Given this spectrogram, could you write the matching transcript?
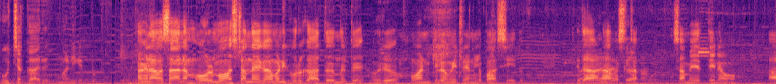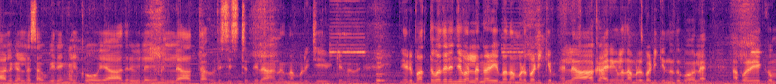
പൂച്ചക്കാര് മണി കെട്ടും. അങ്ങനെ അവസാനം ഓൾമോസ്റ്റ് ഒന്നേകാൽ മണിക്കൂർ കാത്തു നിന്നിട്ട് ഒരു വൺ കിലോമീറ്റർ ഞങ്ങൾ പാസ് ചെയ്തു. ഇതാണ് അവസ്ഥ. സമയത്തിനോ ആളുകളുടെ സൗകര്യങ്ങൾക്കോ യാതൊരു വിലയുമില്ലാത്ത ഒരു സിസ്റ്റത്തിലാണ് നമ്മൾ ജീവിക്കുന്നത്. ഇനി ഒരു പത്ത് പതിനഞ്ച് കൊല്ലം കഴിയുമ്പോൾ നമ്മൾ പഠിക്കും. എല്ലാ കാര്യങ്ങളും നമ്മൾ പഠിക്കുന്നത് പോലെ അപ്പോഴേക്കും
